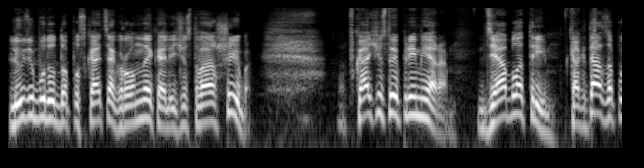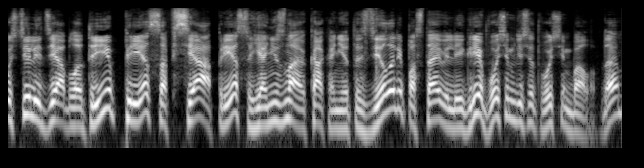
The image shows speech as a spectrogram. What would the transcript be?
люди будут допускать огромное количество ошибок. В качестве примера, Diablo 3. Когда запустили Diablo 3, пресса, вся пресса, я не знаю, как они это сделали, поставили игре 88 баллов, да?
